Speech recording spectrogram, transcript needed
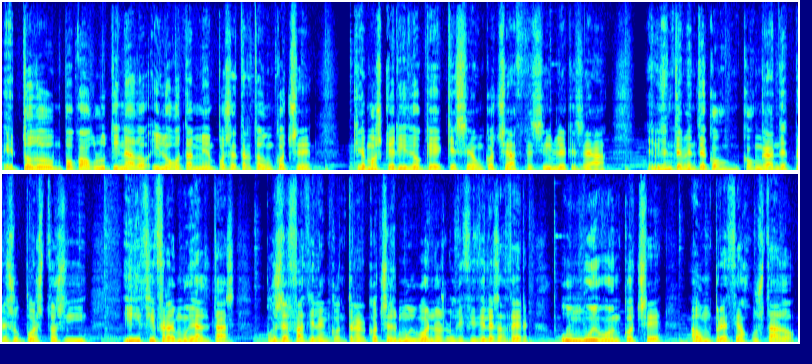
eh, todo un poco aglutinado y luego también pues se trata de un coche que hemos querido que, sea un coche accesible, que sea evidentemente con, grandes presupuestos y, cifras muy altas, pues es fácil encontrar coches muy buenos. Lo difícil es hacer un muy buen coche a un precio ajustado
